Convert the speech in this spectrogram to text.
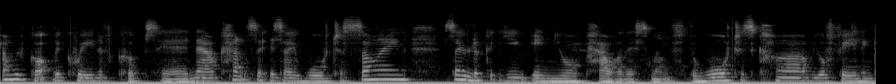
And we've got the Queen of Cups here. Now, Cancer is a water sign, so look at you in your power this month. The water's calm, you're feeling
